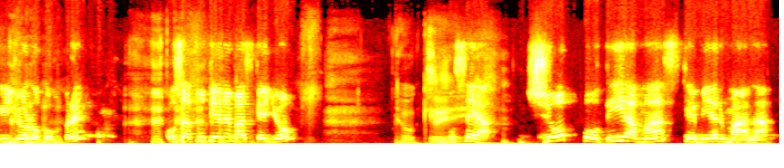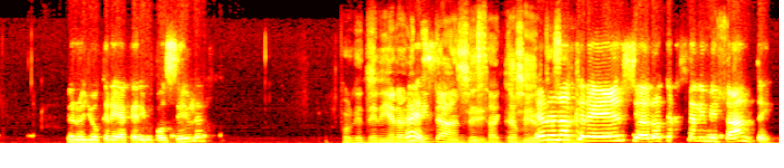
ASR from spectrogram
Y yo lo compré. O sea, tú tienes más que yo. O sea, yo podía más que mi hermana, pero yo creía que era imposible. Porque tenía la limitante, exactamente. Era una creencia, era una creencia limitante.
